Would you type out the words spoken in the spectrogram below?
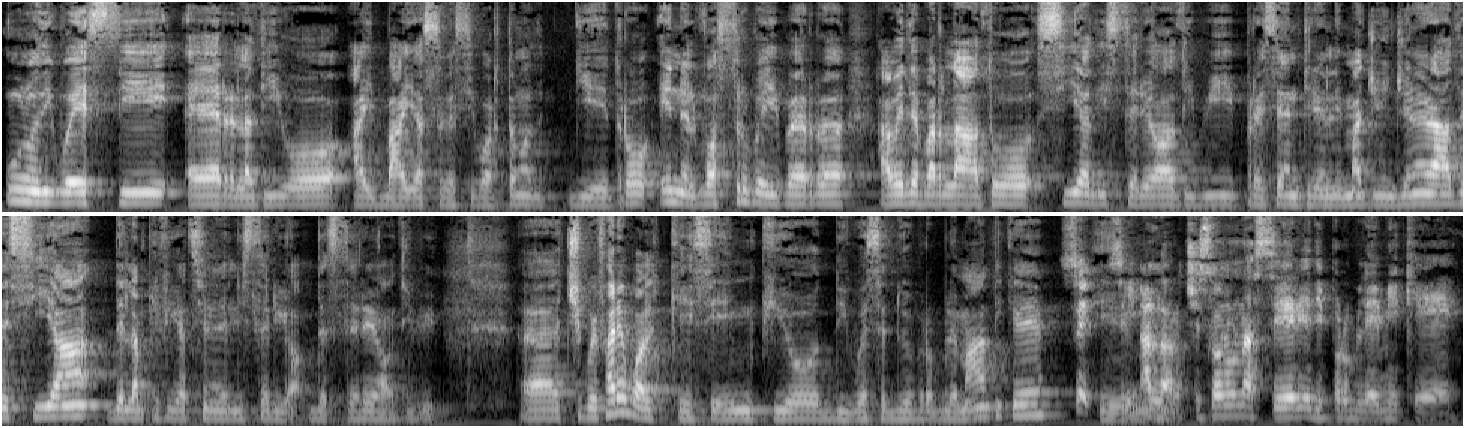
uno di questi è relativo ai bias che si portano dietro e nel vostro paper avete parlato sia di stereotipi presenti nelle immagini generate sia dell'amplificazione degli stereo- dei stereotipi. Uh, ci puoi fare qualche esempio di queste due problematiche? Sì, e... sì, allora ci sono una serie di problemi che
